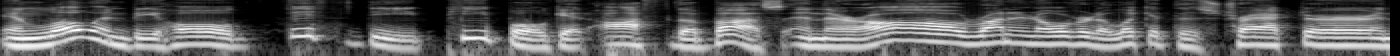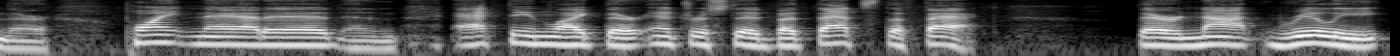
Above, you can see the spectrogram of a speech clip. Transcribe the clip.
And lo and behold, 50 people get off the bus and they're all running over to look at this tractor and they're pointing at it and acting like they're interested. But that's the fact they're not really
